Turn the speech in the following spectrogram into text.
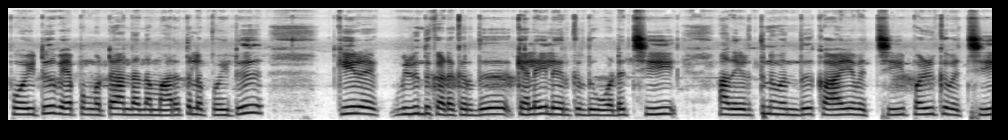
போயிட்டு வேப்பங்கொட்டை அந்தந்த மரத்தில் போயிட்டு கீழே விழுந்து கிடக்கிறது கிளையில இருக்கிறது உடச்சி அதை எடுத்துன்னு வந்து காய வச்சு பழுக்க வச்சு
